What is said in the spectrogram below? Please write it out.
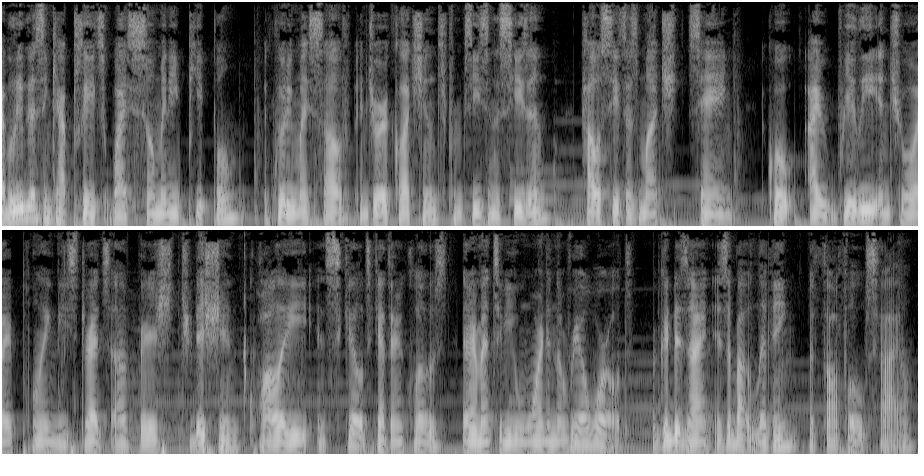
I believe this encapsulates why so many people, including myself, enjoy collections from season to season. Howell states as much, saying, quote, I really enjoy pulling these threads of British tradition, quality, and skill together in clothes that are meant to be worn in the real world, where good design is about living with thoughtful style.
